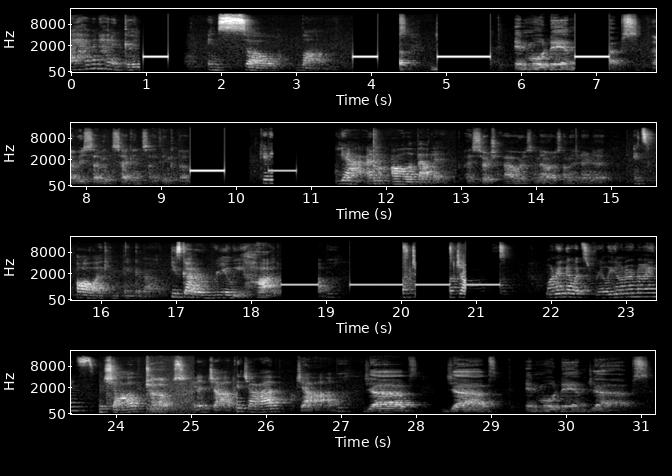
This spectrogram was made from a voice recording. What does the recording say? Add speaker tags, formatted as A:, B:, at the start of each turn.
A: I haven't had a good in so long.
B: And more damn apps.
C: Every seven seconds I think about Getting
A: Yeah, I'm all about it.
C: I search hours and hours on the internet.
A: It's all I can think about. He's got a really hot job. Jobs.
D: Want to know what's really on our minds?
A: Job.
C: Jobs.
D: A job.
A: A job. Job.
B: Jobs, jobs, and more damn jobs.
